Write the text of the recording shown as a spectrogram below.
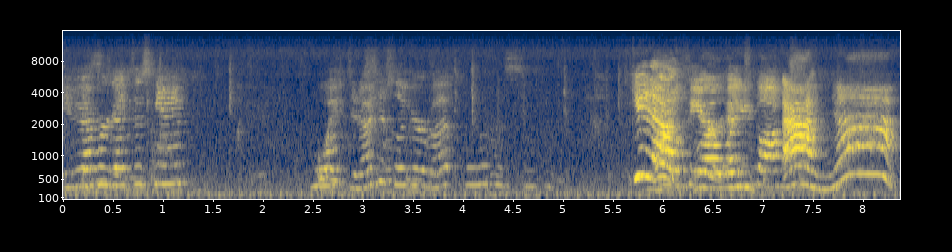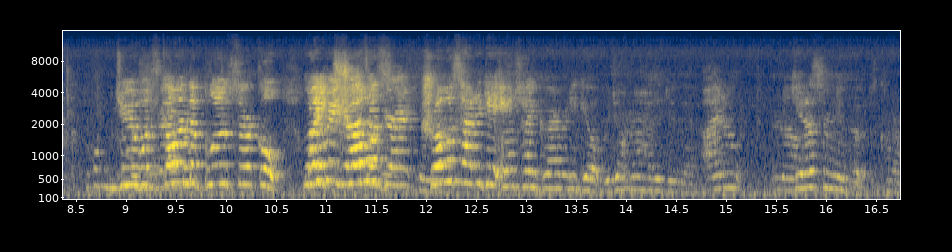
if you ever get this game. Wait, did I just lick her butt? Get out of here, Well, Xbox. Ah, nah! Dude, let's go in the blue circle. Look Wait, show us, show us how to get anti-gravity goat. We don't know how to do that. I don't know. Get us some new goats. Come on.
